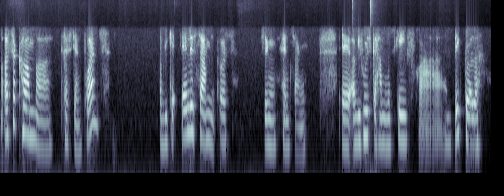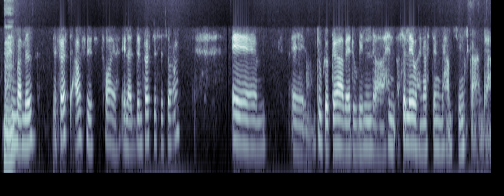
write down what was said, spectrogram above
Og så kommer Christian Brøns, og vi kan alle sammen også synge hans sange. Øh, og vi husker ham måske fra Big Brother, mm. han var med. Det første afsnit, tror jeg, eller den første sæson. Øh, øh, du kan gøre, hvad du vil, og, han, og så laver han også den med ham svenskeren der,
